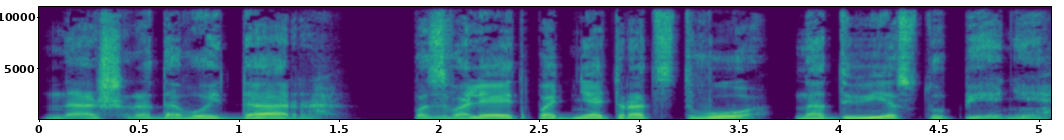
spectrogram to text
«Наш родовой дар позволяет поднять родство на две ступени.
